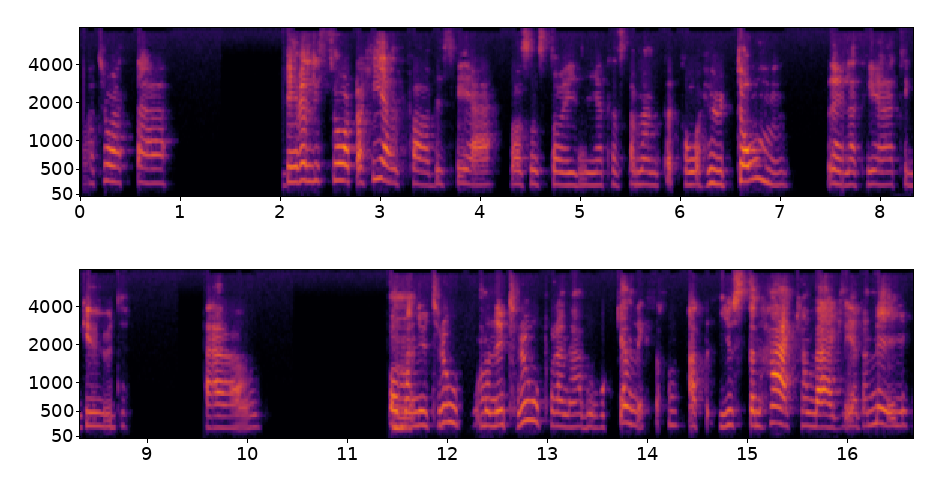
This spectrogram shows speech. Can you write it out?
Jag tror att uh, det är väldigt svårt att helt förbise vad som står i Nya Testamentet och hur de relaterar till Gud. Uh, om, man mm. nu tror, om man nu tror på den här boken, liksom, att just den här kan vägleda mig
